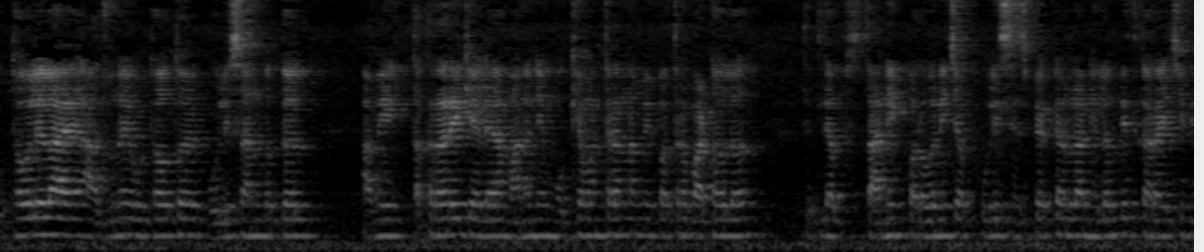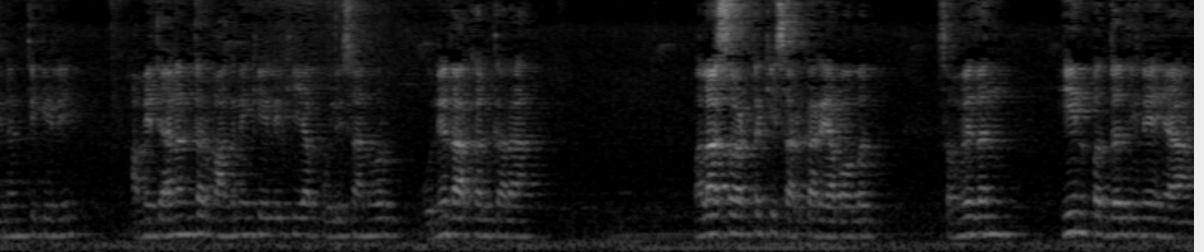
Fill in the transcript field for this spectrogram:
उठवलेला आहे अजूनही उठवतोय. पोलिसांबद्दल आम्ही तक्रारी केल्या. माननीय मुख्यमंत्र्यांना मी पत्र पाठवलं. तिथल्या स्थानिक परभणीच्या पोलीस इन्स्पेक्टरला निलंबित करायची विनंती केली. आम्ही त्यानंतर मागणी केली की या पोलिसांवर गुन्हे दाखल करा. मला असं वाटतं की सरकार याबाबत संवेदनहीन पद्धतीने ह्या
